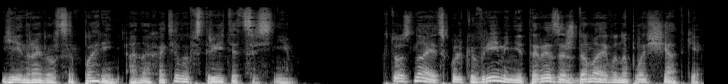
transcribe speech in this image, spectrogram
Ей нравился парень, она хотела встретиться с ним. Кто знает, сколько времени Тереза ждала его на площадке.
